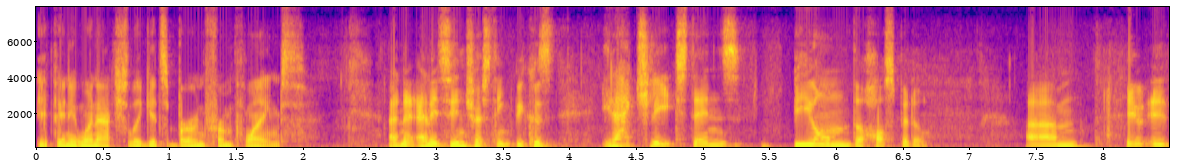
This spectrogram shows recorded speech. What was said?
if anyone actually gets burned from flames. And, and it's interesting because it actually extends beyond the hospital. Um, it, it,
